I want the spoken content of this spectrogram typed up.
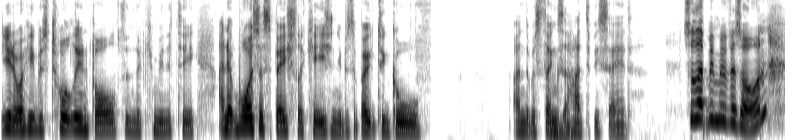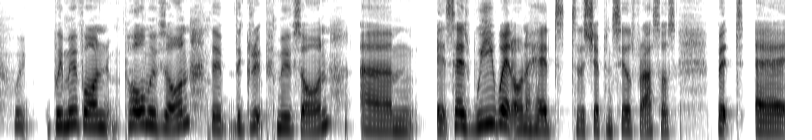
You know, he was totally involved in the community, and it was a special occasion. He was about to go, and there was things that Mhm. had to be said. so let me move us on we, we move on paul moves on the the group moves on um it says we went on ahead to the ship and sailed for assos but uh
